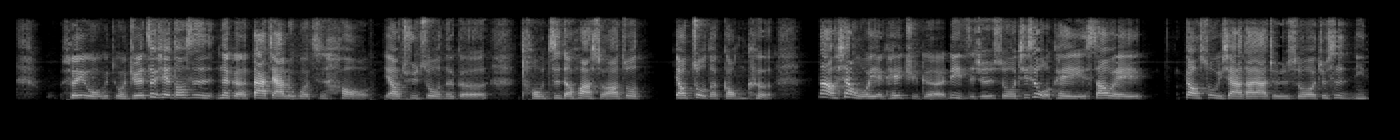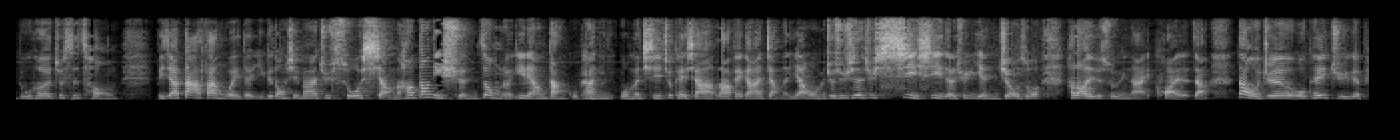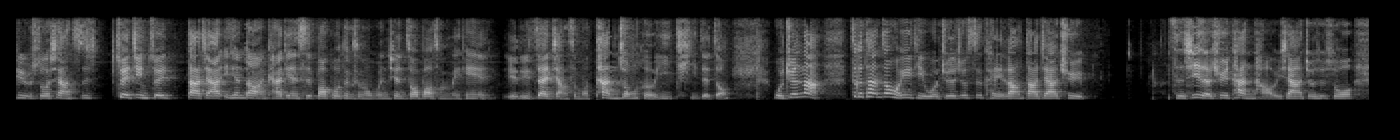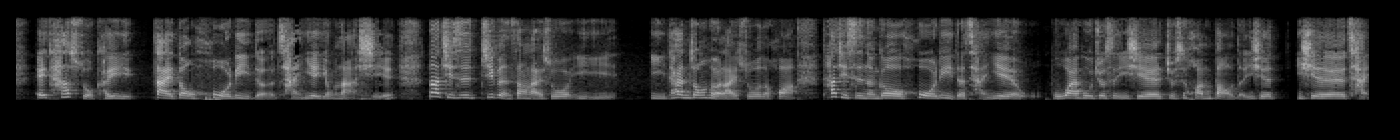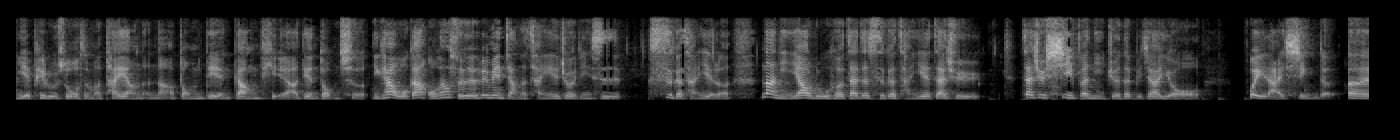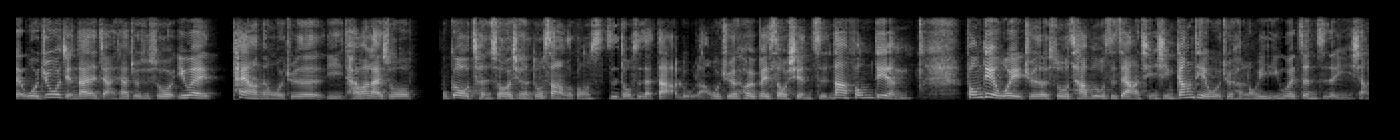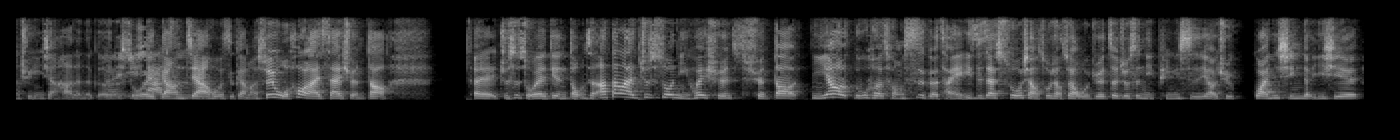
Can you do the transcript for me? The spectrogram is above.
所以，我我觉得这些都是那个大家如果之后要去做那个投资的话，所要做要做的功课。那像我也可以举个例子，就是说，其实我可以稍微。告诉一下大家，就是说，就是你如何就是从比较大范围的一个东西慢慢去缩小，然后当你选中了一两档股票，你我们其实就可以像拉菲刚才讲的一样，我们就去再去细细的去研究，说它到底是属于哪一块的这样。那我觉得我可以举一个，譬如说像之最近最大家一天到晚开电视，包括那个什么文茜周报什么，每天也也一直在讲什么碳中和议题这种。我觉得那这个碳中和议题，我觉得就是可以让大家去。仔细的去探讨一下，就是说，诶，它所可以带动获利的产业有哪些？那其实基本上来说，以以碳中和来说的话，它其实能够获利的产业，不外乎就是一些就是环保的一些一些产业，譬如说什么太阳能啊、风电、钢铁啊、电动车。你看，我刚我刚随随便便讲的产业就已经是四个产业了。那你要如何在这四个产业再去再去细分？你觉得比较有？未来性的，呃，我觉得我简单的讲一下，就是说，因为太阳能，我觉得以台湾来说不够成熟，而且很多上游的公司都是在大陆啦，我觉得会被受限制。那风电，风电我也觉得说差不多是这样的情形。钢铁我觉得很容易因为政治的影响去影响它的那个所谓钢价或者是干嘛，所以我后来筛选到，呃，就是所谓的电动车啊。当然就是说你会选选到你要如何从四个产业一直在缩小缩小出来，我觉得这就是你平时要去关心的一些。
